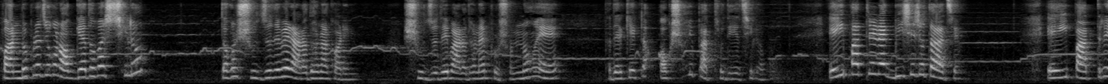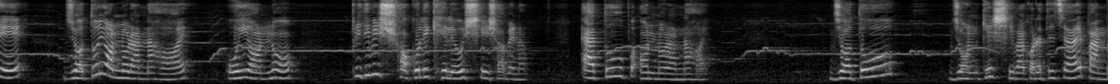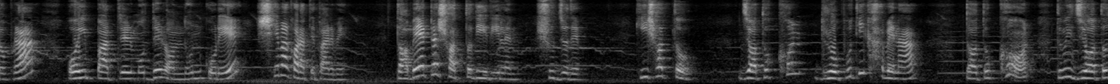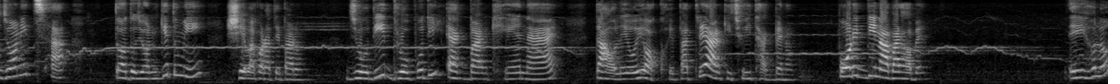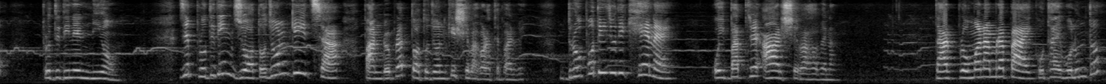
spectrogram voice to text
পাণ্ডবরা যখন অজ্ঞাতবাস ছিল, তখন সূর্যদেবের আরাধনা করেন। সূর্যদেব আরাধনায় প্রসন্ন হয়ে তাদেরকে একটা অক্ষয় পাত্র দিয়েছিল। এই পাত্রের এক বিশেষতা আছে। এই পাত্রে যতই অন্ন রান্না হয়, ওই অন্ন পৃথিবীর সকলে খেলেও শেষ হবে না। এত অন্ন রান্না হয়। যত জনকে সেবা করাতে চায় পাণ্ডবরা, ওই পাত্রের মধ্যে রন্ধন করে সেবা করাতে পারবে। তবে একটা সত্য দিয়ে দিলেন সূর্যদেব। কি সত্য? যতক্ষণ দ্রৌপদী খাবে না, ততক্ষণ তুমি যতজন ইচ্ছা, ততজনকে তুমি সেবা করাতে পারো। যদি দ্রৌপদী একবার খেয়ে নেয়, তাহলে ওই অক্ষয় পাত্রে আর কিছুই থাকবে না। পরের দিন আবার হবে। এই হলো প্রতিদিনের নিয়ম। যে প্রতিদিন যতজনকে ইচ্ছা পাণ্ডবরা ততজনকে সেবা করাতে পারবে। দ্রৌপদী যদি খেয়ে নেয়, ওই পাত্রে আর সেবা হবে না। তার প্রমাণ আমরা পাই কোথায় বলুন তো?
